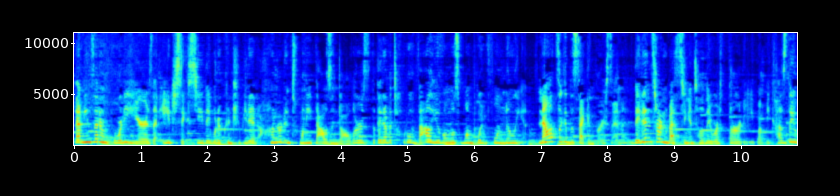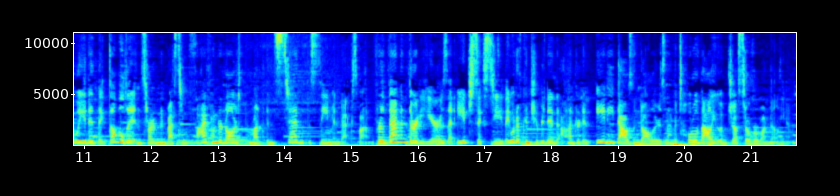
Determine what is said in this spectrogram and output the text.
That means that in 40 years, at age 60, they would have contributed $120,000, but they'd have a total value of almost 1.4 million. Now let's look at the second person. They didn't start investing until they were 30, but because they waited, they doubled it and started investing $500 per month instead with the same index fund. For them in 30 years, at age 60, they would have contributed $180,000 and have a total value of just over 1 million.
